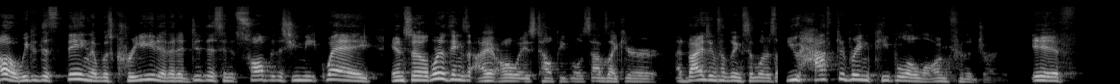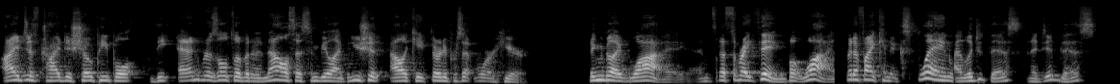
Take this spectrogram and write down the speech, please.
Oh, we did this thing that was creative and it did this and it solved in this unique way. And so, one of the things I always tell people, it sounds like you're advising something similar, is you have to bring people along for the journey. If I just tried to show people the end result of an analysis and be like, you should allocate 30% more here. They can be like, why? And that's the right thing, but why? But if I can explain, I looked at this and I did this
